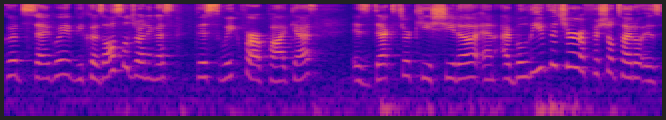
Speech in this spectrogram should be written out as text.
good segue because also joining us this week for our podcast is Dexter Kishida. And I believe that your official title is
